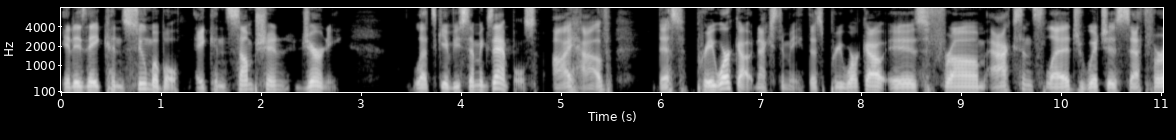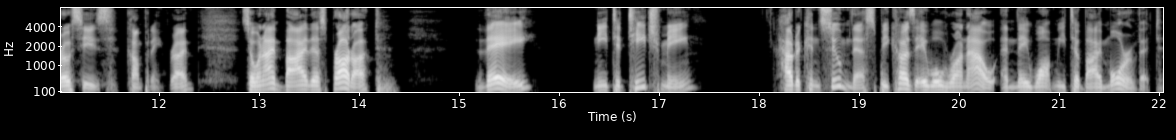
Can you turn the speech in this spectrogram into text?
it is a consumable, a consumption journey. Let's give you some examples. I have this pre workout next to me. This pre workout is from Axe and Sledge, which is Seth Feroce's company, right? So when I buy this product, they need to teach me how to consume this because it will run out and they want me to buy more of it.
